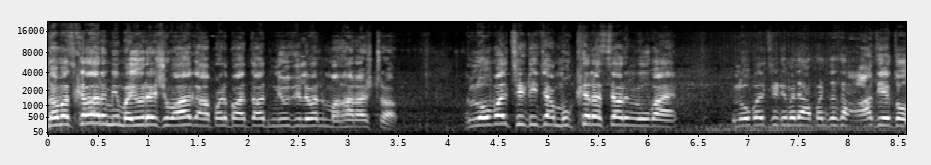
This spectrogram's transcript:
नमस्कार मी मयुरेश वाघ. आपण पाहतात न्यूज इलेव्हन महाराष्ट्र. ग्लोबल सिटीच्या मुख्य रस्त्यावर मी उभा आहे. ग्लोबल सिटीमध्ये आपण जसं आत येतो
